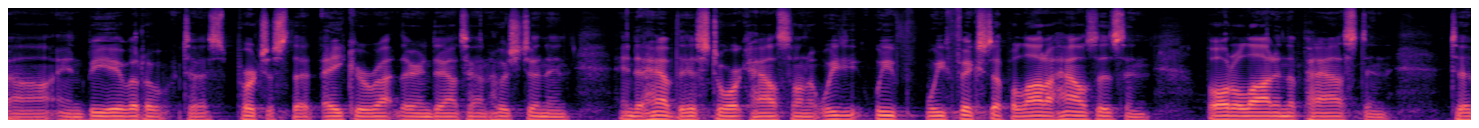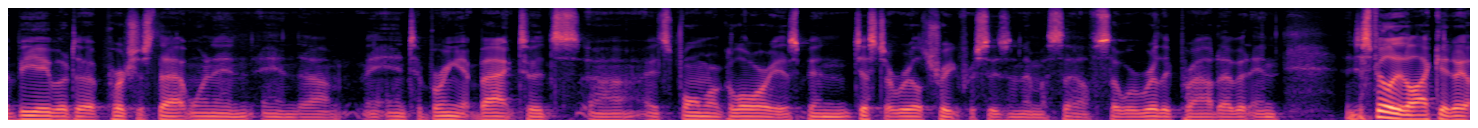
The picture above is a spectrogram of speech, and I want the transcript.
uh, and be able to, to purchase that acre right there in downtown Hoschton and, and to have the historic house on it. We, we've, we fixed up a lot of houses and bought a lot in the past. And to be able to purchase that one and, and, um, and to bring it back to its, uh, its former glory has been just a real treat for Susan and myself. So we're really proud of it. And, and just feel like it uh,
